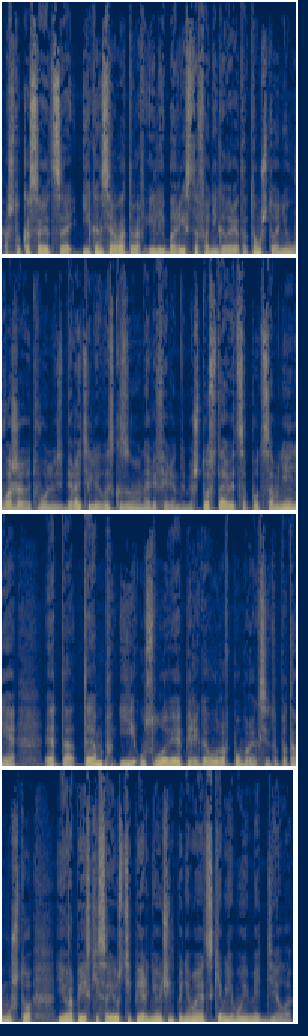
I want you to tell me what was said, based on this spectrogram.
А что касается и консерваторов, и лейбористов, они говорят о том, что они уважают волю избирателей, высказанную на референдуме. Что ставится под сомнение, это темп и условия переговоров по Брекситу, потому что Европейский Союз теперь не очень понимает, с кем ему иметь дело.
